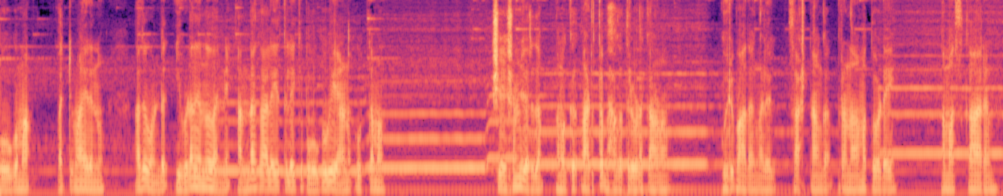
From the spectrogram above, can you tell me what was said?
പോകുമാ പറ്റുമായിരുന്നു. അതുകൊണ്ട് ഇവിടെ നിന്ന് തന്നെ അന്ധകാലയത്തിലേക്ക് പോകുകയാണ് ഉത്തമം. ശേഷം ചരിതം നമുക്ക് അടുത്ത ഭാഗത്തിലൂടെ കാണാം. ഗുരുപാദങ്ങളിൽ സാഷ്ടാംഗ പ്രണാമത്തോടെ നമസ്കാരം.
